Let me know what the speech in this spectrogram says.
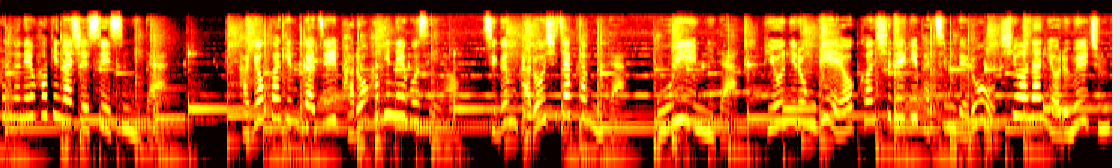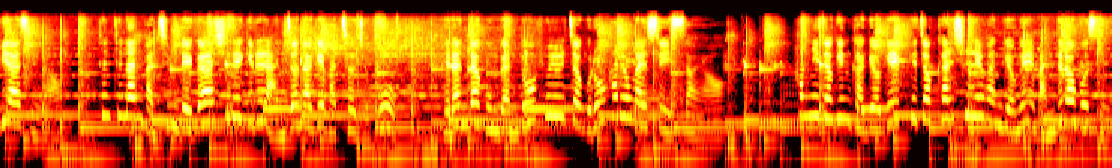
한눈에 확인하실 수 있습니다. 가격 확인까지 바로 확인해 보세요. 지금 바로 시작합니다. 5위입니다. 비오니롱비 에어컨 실외기 받침대로 시원한 여름을 준비하세요. 튼튼한 받침대가 실외기를 안전하게 받쳐주고 베란다 공간도 효율적으로 활용할 수 있어요. 합리적인 가격에 쾌적한 실내 환경을 만들어 보세요.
